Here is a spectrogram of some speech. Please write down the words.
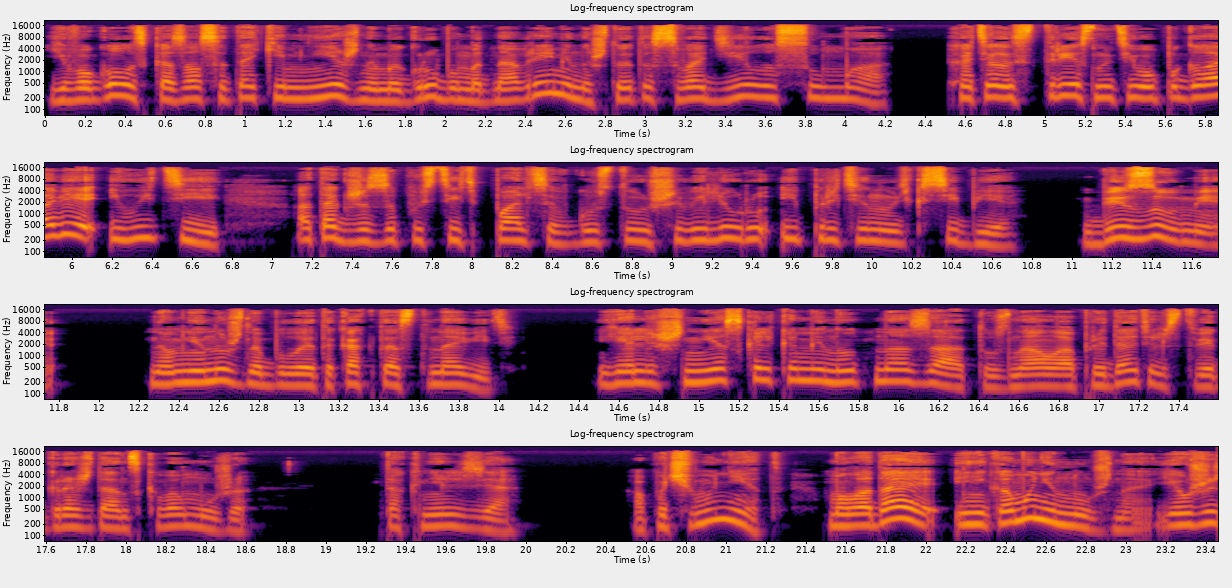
Его голос казался таким нежным и грубым одновременно, что это сводило с ума. Хотелось треснуть его по голове и уйти, а также запустить пальцы в густую шевелюру и притянуть к себе. Безумие! Но мне нужно было это как-то остановить. Я лишь несколько минут назад узнала о предательстве гражданского мужа. Так нельзя. А почему нет? Молодая и никому не нужная. Я уже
